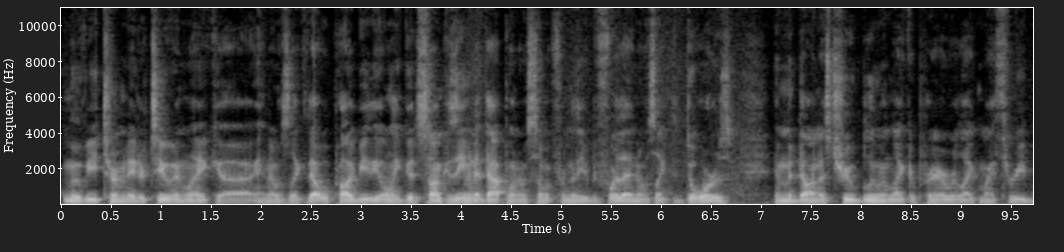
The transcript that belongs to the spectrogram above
movie Terminator 2, and like, uh, and I was like, that will probably be the only good song because even at that point I was somewhat familiar. Before that, and I was like, The Doors and Madonna's True Blue and Like a Prayer were like my three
